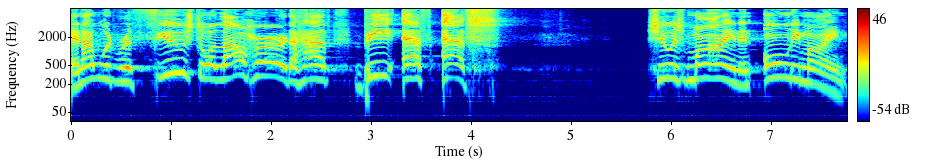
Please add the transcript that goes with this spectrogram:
And I would refuse to allow her to have BFFs. She was mine and only mine.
